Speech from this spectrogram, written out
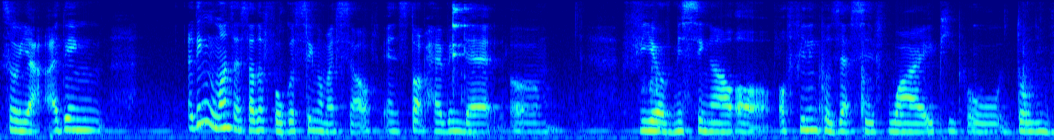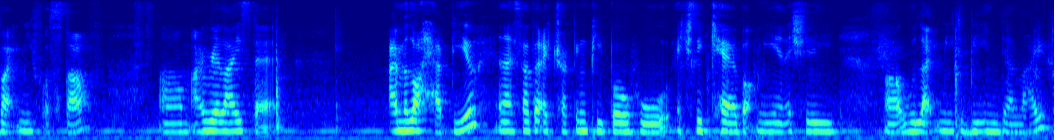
So yeah, I think I think once I started focusing on myself and stop having that um fear of missing out or, or feeling possessive why people don't invite me for stuff um, i realized that i'm a lot happier and i started attracting people who actually care about me and actually uh, would like me to be in their life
